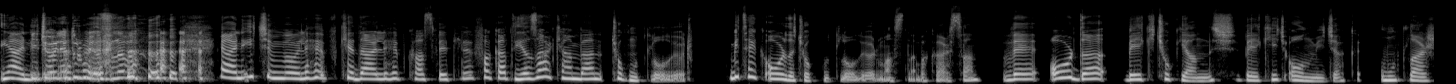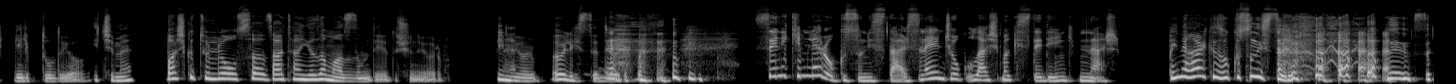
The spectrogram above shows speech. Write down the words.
Yani Hiç öyle durmuyorsun ama. yani içim böyle hep kederli, hep kasvetli. Fakat yazarken ben çok mutlu oluyorum. Bir tek orada çok mutlu oluyorum aslına bakarsan. Ve orada belki çok yanlış, belki hiç olmayacak umutlar gelip doluyor içime. Başka türlü olsa zaten yazamazdım diye düşünüyorum. Bilmiyorum, öyle hissediyorum. Seni kimler okusun istersin? En çok ulaşmak istediğin kimler? Beni herkes okusun isterim. Deniz.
